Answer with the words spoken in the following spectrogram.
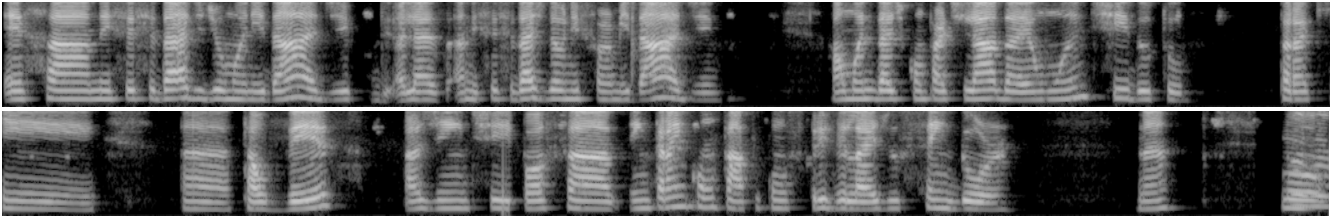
essa necessidade de humanidade, aliás, a necessidade da uniformidade, a humanidade compartilhada é um antídoto para que uh, talvez a gente possa entrar em contato com os privilégios sem dor, né? No, uhum.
